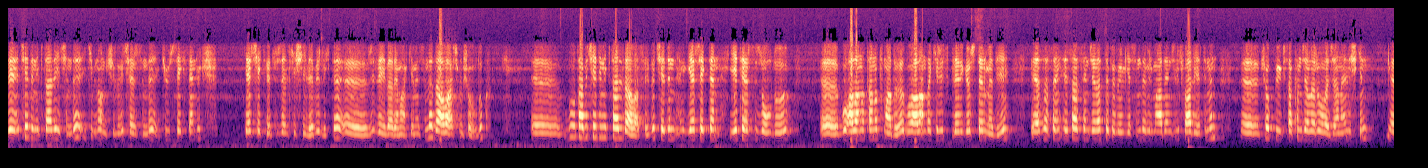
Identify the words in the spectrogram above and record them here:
ve ÇED'in iptali için de 2013 yılı içerisinde 283 gerçek ve tüzel kişiyle birlikte e, Rize İdare Mahkemesi'nde dava açmış olduk. E, bu tabii ÇED'in iptali davasıydı. ÇED'in gerçekten yetersiz olduğu, e, bu alanı tanıtmadığı, bu alandaki riskleri göstermediği ve esasen, esasen Cerattepe bölgesinde bir madencilik faaliyetinin e, çok büyük sakıncaları olacağına ilişkin e,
